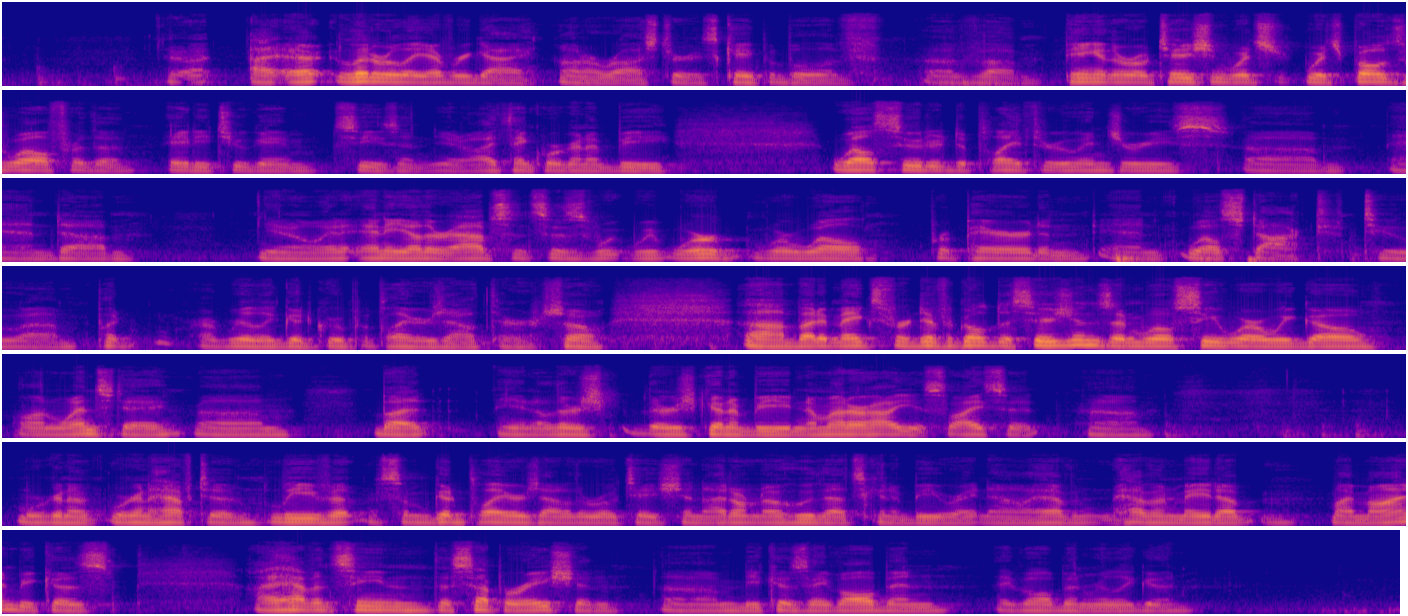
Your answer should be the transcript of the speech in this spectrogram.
I, I, literally every guy on our roster is capable of of um, being in the rotation, which which bodes well for the 82 game season. You know, I think we're going to be well suited to play through injuries um, and um, you know any other absences. We, we, we're we're well prepared and, and well stocked to um, put a really good group of players out there. So, uh, but it makes for difficult decisions, and we'll see where we go on Wednesday. Um, but you know, there's there's going to be no matter how you slice it. Um, we're gonna we're gonna have to leave some good players out of the rotation. I don't know who that's going to be right now. I haven't haven't made up my mind because I haven't seen the separation um, because they've all been they've all been really good.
